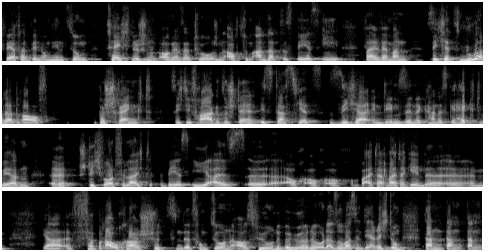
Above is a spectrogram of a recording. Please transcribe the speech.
Querverbindung hin zum technischen und organisatorischen, auch zum Ansatz des BSI. Weil wenn man sich jetzt nur darauf beschränkt, sich die Frage zu stellen, ist das jetzt sicher? In dem Sinne kann es gehackt werden. Äh, Stichwort vielleicht BSI als äh, auch, auch, auch weiter, weitergehende äh, ähm, ja, äh, verbraucherschützende Funktionen ausführende Behörde oder sowas in der Richtung, dann, dann, dann,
